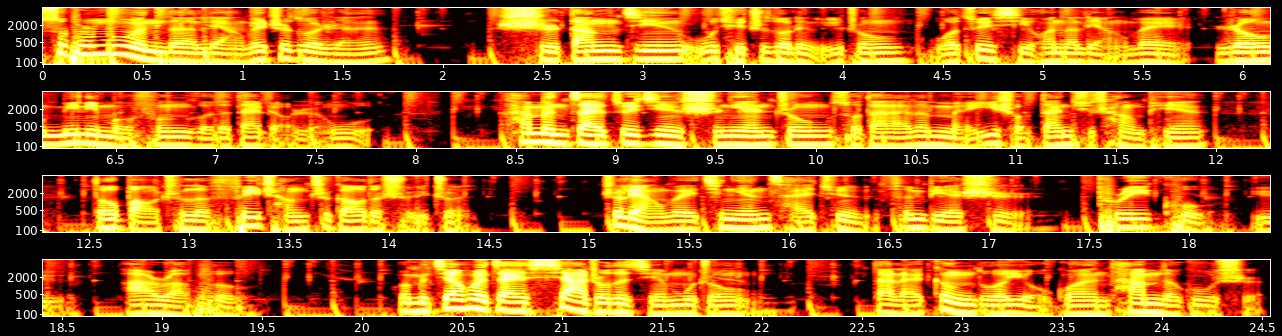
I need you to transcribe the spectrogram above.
Super Moon 的两位制作人，是当今舞曲制作领域中我最喜欢的两位 Raw Minimal 风格的代表人物。他们在最近十年中所带来的每一首单曲唱片，都保持了非常之高的水准。这两位青年才俊分别是 Precool 与 Arapu。我们将会在下周的节目中带来更多有关他们的故事。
